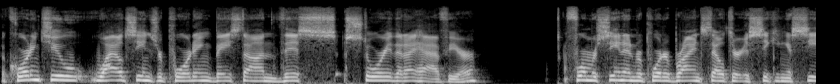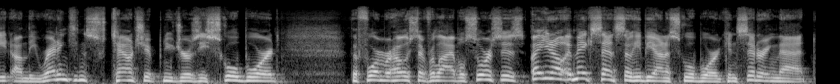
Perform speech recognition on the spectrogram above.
According to Wildstein's reporting, based on this story that I have here, former CNN reporter Brian Stelter is seeking a seat on the Readington Township, New Jersey School Board. The former host of Reliable Sources. But, you know, it makes sense, though, he'd be on a school board, considering that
